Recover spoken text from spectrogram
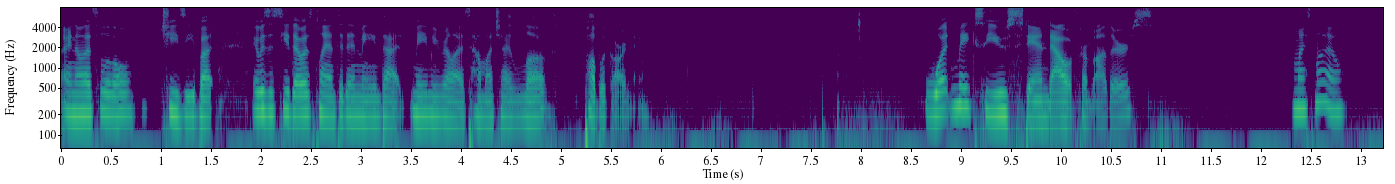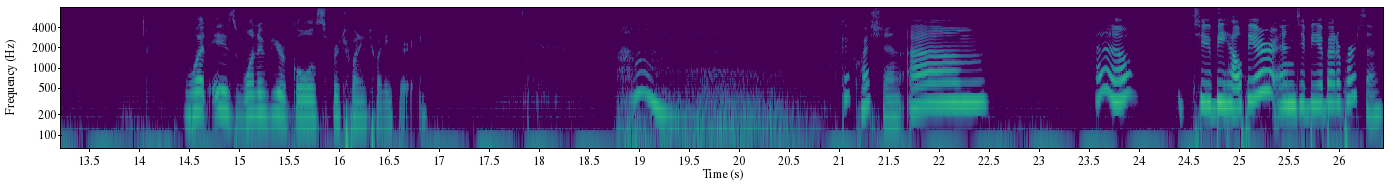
I know that's a little cheesy, but it was a seed that was planted in me that made me realize how much I love public gardening. What makes you stand out from others? My smile. What is one of your goals for 2023? Hmm. Good question. Um, I don't know. To be healthier and to be a better person.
